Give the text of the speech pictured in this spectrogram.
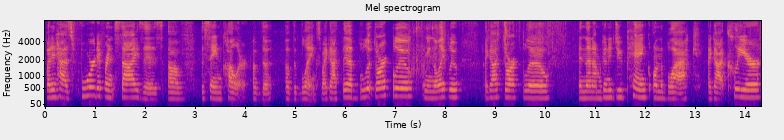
but it has four different sizes of the same color of the of the blank. So I got the blue, dark blue, I mean the light blue. I got dark blue, and then I'm going to do pink on the black. I got clear,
